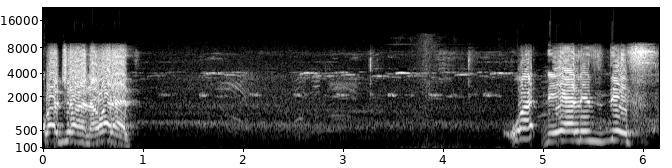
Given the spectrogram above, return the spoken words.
Quadrana, what that? What the hell is this?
